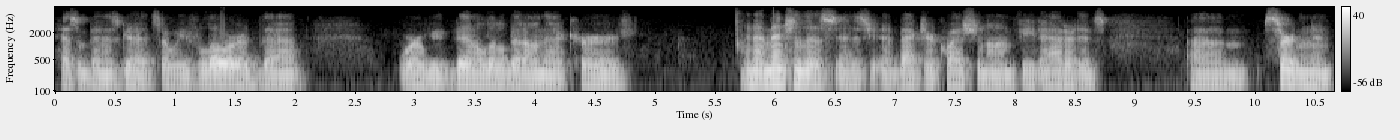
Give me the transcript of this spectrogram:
hasn't been as good. So we've lowered that where we've been a little bit on that curve. And I mentioned this as back to your question on feed additives. Um, certain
